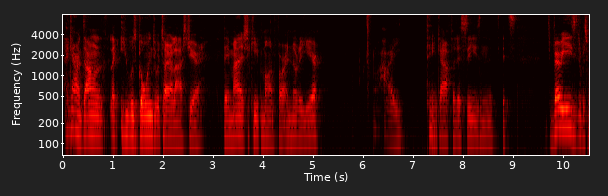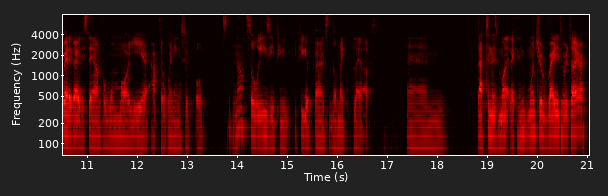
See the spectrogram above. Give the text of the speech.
I think Aaron Donald like he was going to retire last year. They managed to keep him on for another year. I think after this season, it's it's, it's very easy to persuade a guy to stay on for one more year after winning a Super Bowl. It's not so easy if you if you get bounced and don't make the playoffs. Um, if that's in his mind, like I think once you're ready to retire,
